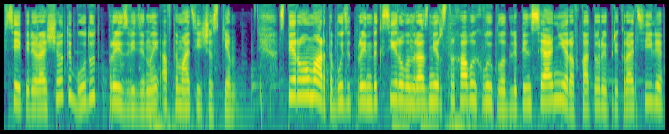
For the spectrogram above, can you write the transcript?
все перерасчеты будут произведены автоматически. С 1 марта будет проиндексирован размер страховых выплат для пенсионеров, которые прекратили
